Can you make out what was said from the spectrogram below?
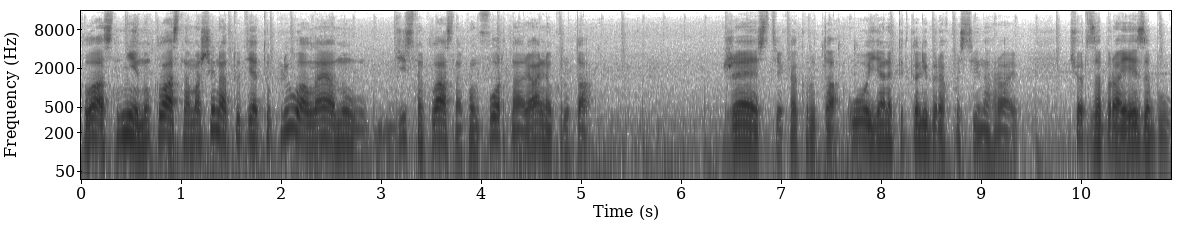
Клас. Ні, ну класна машина, тут я туплю, але ну, дійсно класна, комфортна, реально крута. Жесть, яка крута. Ой, я на підкалібрах постійно граю. Чорт забирай, я й забув.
